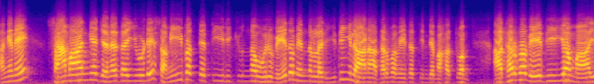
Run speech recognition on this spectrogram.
അങ്ങനെ സാമാന്യ ജനതയുടെ സമീപത്തെത്തിയിരിക്കുന്ന ഒരു വേദം എന്നുള്ള രീതിയിലാണ് അഥർവവേദത്തിന്റെ മഹത്വം. അഥർവവേദീയമായ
